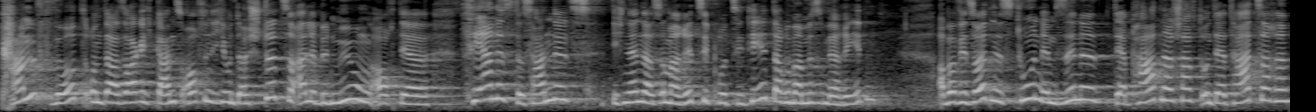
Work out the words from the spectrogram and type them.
Kampf wird. Und da sage ich ganz offen, ich unterstütze alle Bemühungen auch der Fairness des Handels. Ich nenne das immer Reziprozität, darüber müssen wir reden. Aber wir sollten es tun im Sinne der Partnerschaft und der Tatsache,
